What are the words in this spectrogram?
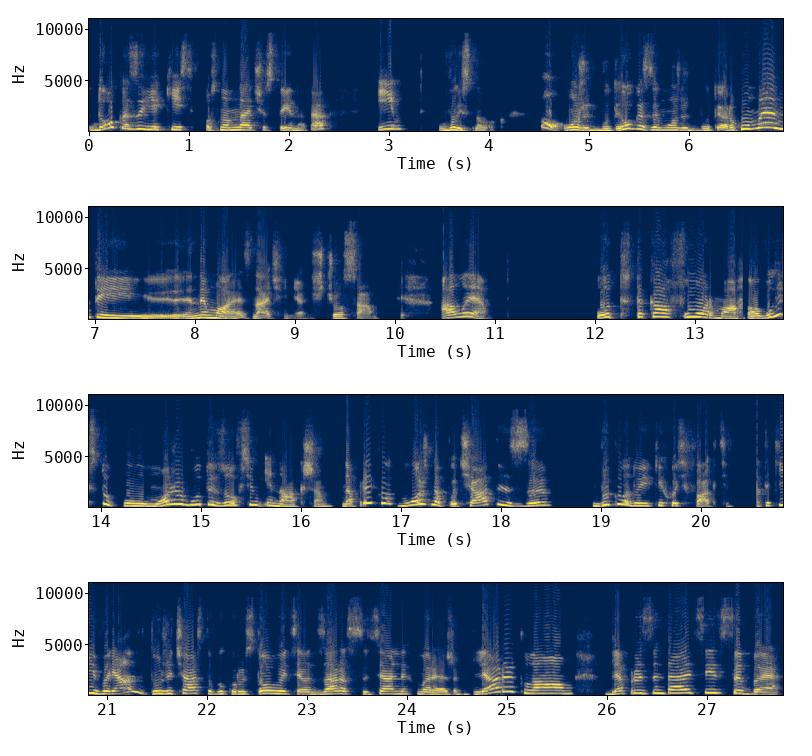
докази якісь, основна частина, так, і висновок. Ну, можуть бути докази, можуть бути аргументи, немає значення, що сам. Але от така форма виступу може бути зовсім інакша. Наприклад, можна почати з викладу якихось фактів. Такий варіант дуже часто використовується зараз в соціальних мережах для реклам, для презентації себе.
